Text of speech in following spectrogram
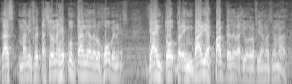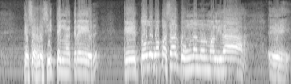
las manifestaciones espontáneas de los jóvenes, ya en, en varias partes de la geografía nacional, que se resisten a creer que todo va a pasar con una normalidad eh,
